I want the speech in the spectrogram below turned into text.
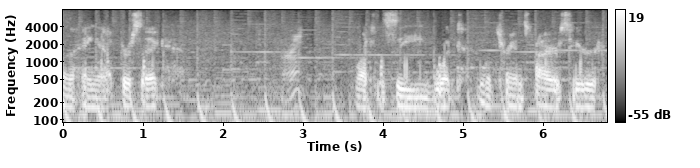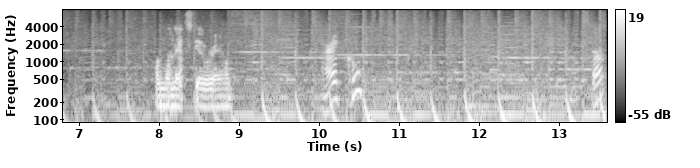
uh, hang out for a sec, All right. watch and see what what transpires here on the next go round. All right, cool. Next up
